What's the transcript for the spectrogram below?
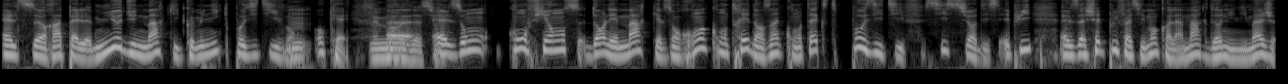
elles se rappellent mieux d'une marque qui communique positivement. Mm. Ok. Euh, elles ont confiance dans les marques qu'elles ont rencontrées dans un contexte positif, 6 sur 10. Et puis, elles achètent plus facilement quand la marque donne une image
